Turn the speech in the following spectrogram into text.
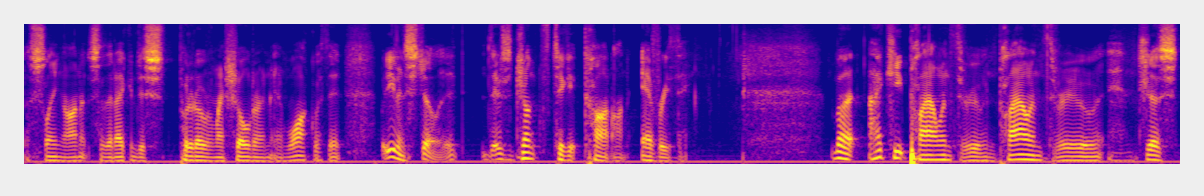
a sling on it so that I can just put it over my shoulder and, and walk with it. But even still, it, there's junk to get caught on everything. But I keep plowing through and plowing through, and just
